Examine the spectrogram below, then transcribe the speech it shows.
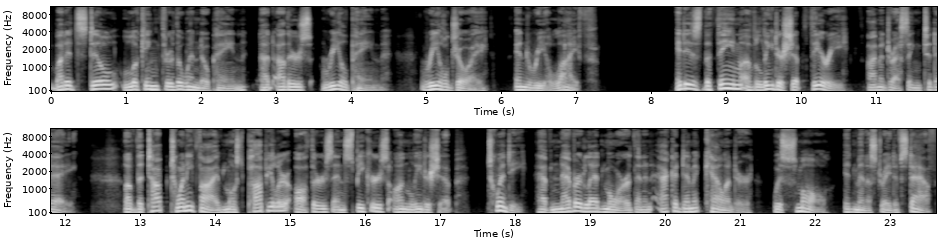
but it's still looking through the window pane at others' real pain, real joy, and real life. It is the theme of leadership theory I'm addressing today. Of the top 25 most popular authors and speakers on leadership, 20 have never led more than an academic calendar with small administrative staff.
